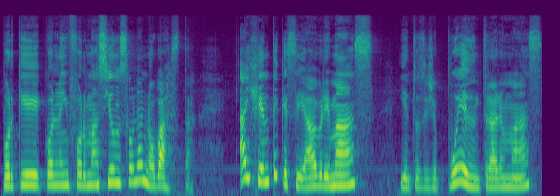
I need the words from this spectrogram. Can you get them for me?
porque con la información sola no basta. Hay gente que se abre más y entonces yo puedo entrar más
